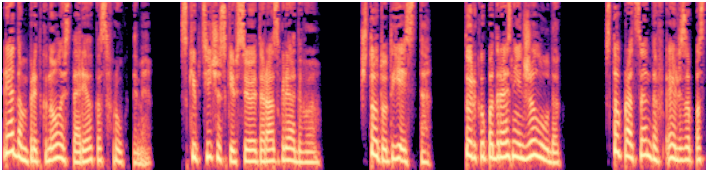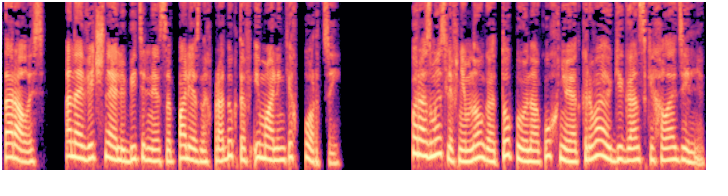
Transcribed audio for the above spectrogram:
Рядом приткнулась тарелка с фруктами. Скептически все это разглядываю. Что тут есть-то? Только подразнить желудок. Сто процентов Эльза постаралась. Она вечная любительница полезных продуктов и маленьких порций. Поразмыслив немного, топаю на кухню и открываю гигантский холодильник.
